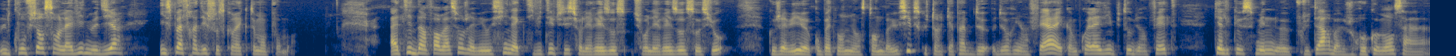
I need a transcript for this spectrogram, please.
une confiance en la vie de me dire il se passera des choses correctement pour moi. À titre d'information, j'avais aussi une activité tu sais, sur, les réseaux, sur les réseaux sociaux que j'avais complètement mis en stand-by aussi parce que j'étais incapable de, rien faire. Et comme quoi la vie est plutôt bien faite, quelques semaines plus tard, bah, je recommence à,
